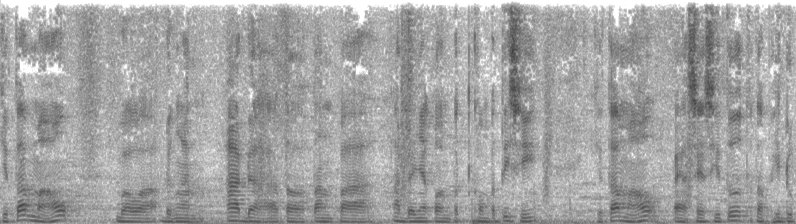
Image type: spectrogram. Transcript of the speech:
kita mau bahwa dengan ada atau tanpa adanya kompet- kompetisi kita mau PSS itu tetap hidup.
